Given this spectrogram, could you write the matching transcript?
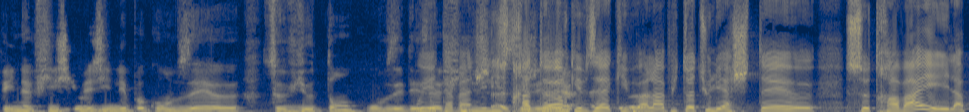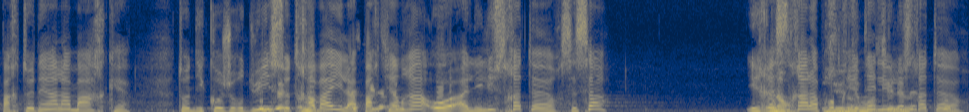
fait une affiche. Imagine l'époque où on faisait ce vieux temps où on faisait des affiches. Oui, tu avais un illustrateur qui faisait, qui voilà, puis toi tu lui achetais ce travail et il appartenait à la marque. Tandis qu'aujourd'hui, ce travail, il appartiendra à l'illustrateur, c'est ça? Il restera la propriété de l'illustrateur.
